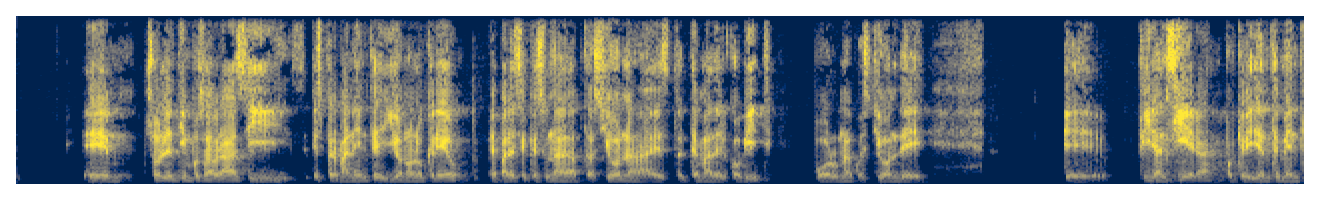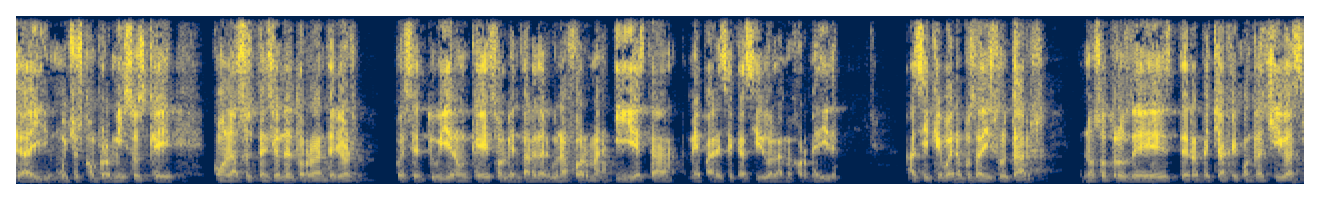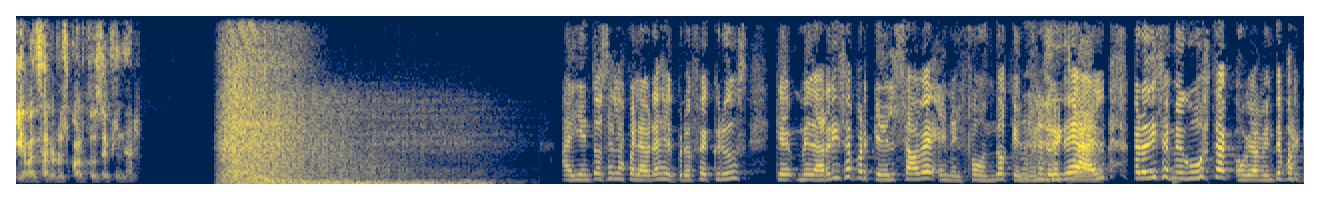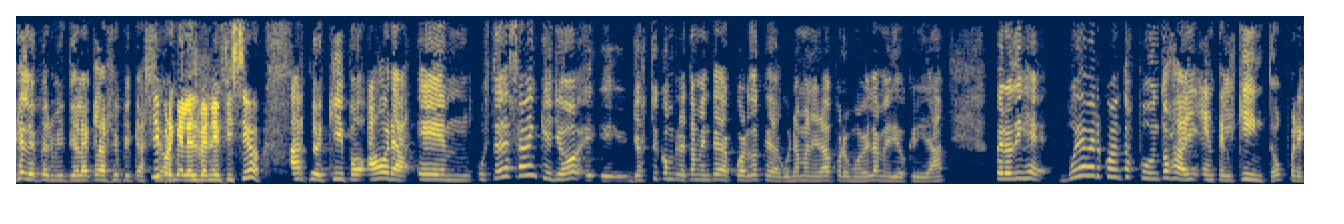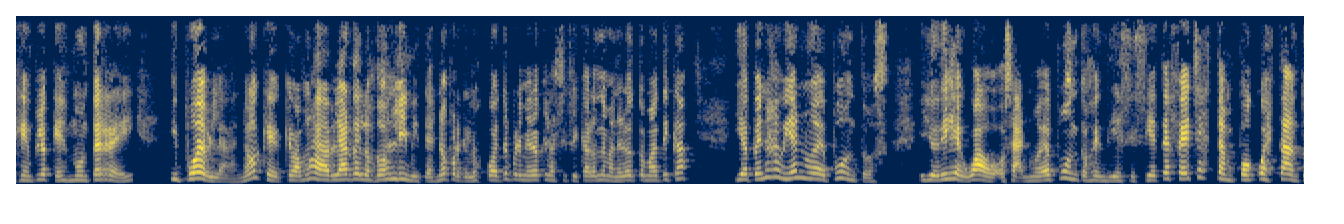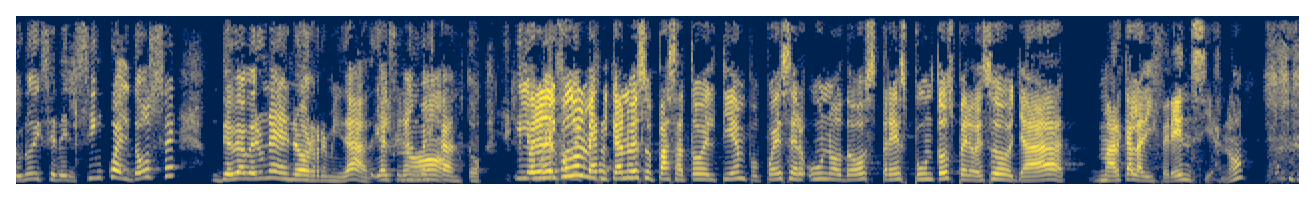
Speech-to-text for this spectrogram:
Eh, solo el tiempo sabrá si es permanente yo no lo creo. Me parece que es una adaptación a este tema del COVID por una cuestión de eh, financiera, porque evidentemente hay muchos compromisos que con la suspensión del torneo anterior pues se tuvieron que solventar de alguna forma y esta me parece que ha sido la mejor medida. Así que bueno, pues a disfrutar nosotros de este repechaje contra Chivas y avanzar a los cuartos de final. Ahí entonces las palabras del profe Cruz, que me da risa porque él sabe en el fondo que no es lo ideal, claro. pero dice me gusta, obviamente porque le permitió la clasificación. Sí, porque les benefició. A su equipo. Ahora, eh, ustedes saben que yo, eh, yo estoy completamente de acuerdo que de alguna manera promueve la mediocridad, pero dije, voy a ver cuántos puntos hay entre el quinto, por ejemplo, que es Monterrey, y Puebla, ¿no? Que, que, vamos a hablar de los dos límites, ¿no? Porque los cuatro primeros clasificaron de manera automática y apenas había nueve puntos. Y yo dije, wow, o sea, nueve puntos en 17 fechas tampoco es tanto. Uno dice, del 5 al 12 debe haber una enormidad y al final no, no es tanto. Y pero en el fútbol comentar... mexicano eso pasa todo el tiempo. Puede ser uno, dos, tres puntos, pero eso ya marca la diferencia, ¿no?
